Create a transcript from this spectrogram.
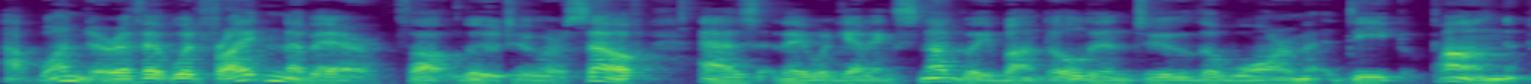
"I wonder if it would frighten a bear?" thought Lou to herself, as they were getting snugly bundled into the warm, deep pung,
